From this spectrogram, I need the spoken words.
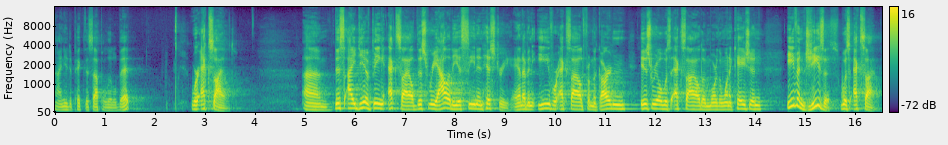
Now, I need to pick this up a little bit. We're exiled. Um, this idea of being exiled, this reality is seen in history. Adam and Eve were exiled from the garden. Israel was exiled on more than one occasion. Even Jesus was exiled.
